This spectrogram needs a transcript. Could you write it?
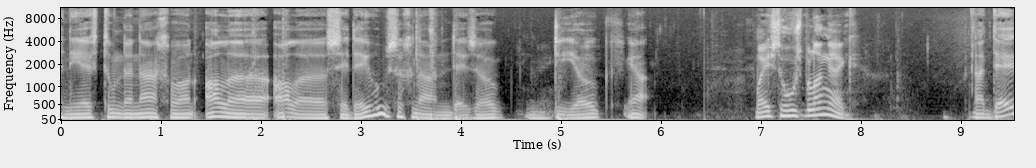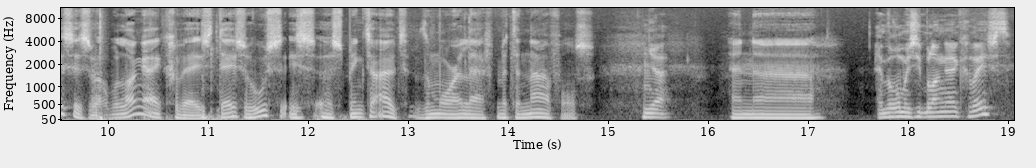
En die heeft toen daarna gewoon alle, alle cd-hoesen gedaan. Deze ook, die ook, ja. Maar is de hoes belangrijk? Nou, deze is wel belangrijk geweest. Deze hoes is, eh, springt eruit. The More I Laugh, met de navels. Ja. En, eh, En waarom is die belangrijk geweest?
